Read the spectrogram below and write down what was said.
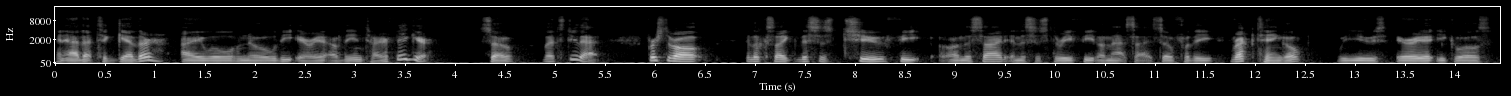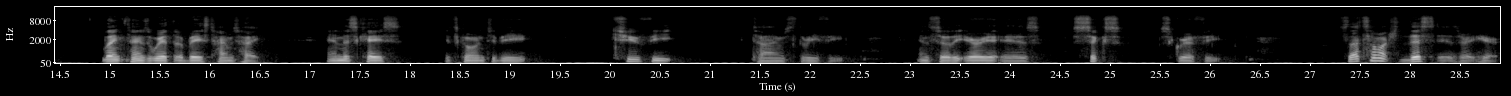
and add that together, I will know the area of the entire figure. So let's do that. First of all, it looks like this is 2 feet on this side, and this is 3 feet on that side. So for the rectangle, we use area equals length times width or base times height. In this case, it's going to be 2 feet times 3 feet. And so the area is 6 square feet. So that's how much this is right here.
